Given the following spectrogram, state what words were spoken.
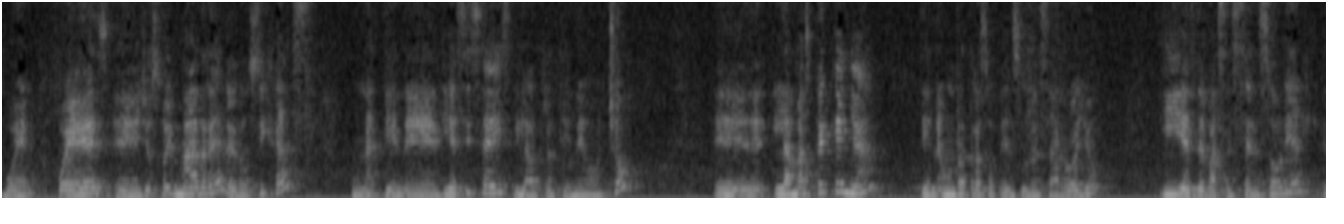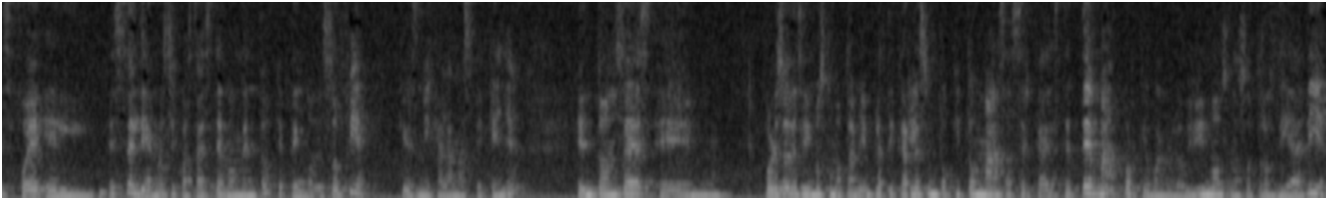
Bueno, pues eh, yo soy madre de dos hijas, una tiene 16 y la otra tiene 8 eh, la más pequeña tiene un retraso en su desarrollo y es de base sensorial. Ese fue el, es el diagnóstico hasta este momento que tengo de Sofía, que es mi hija la más pequeña. Entonces, em, por eso decidimos como también platicarles un poquito más acerca de este tema, porque bueno, lo vivimos nosotros día a día.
